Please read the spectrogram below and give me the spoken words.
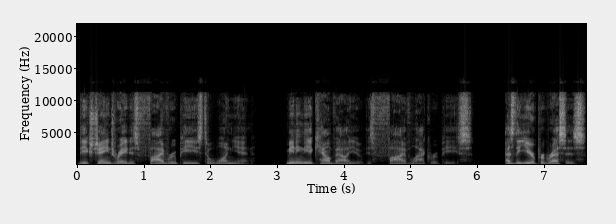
the exchange rate is 5 rupees to 1 yen, meaning the account value is 5 lakh rupees. As the year progresses,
